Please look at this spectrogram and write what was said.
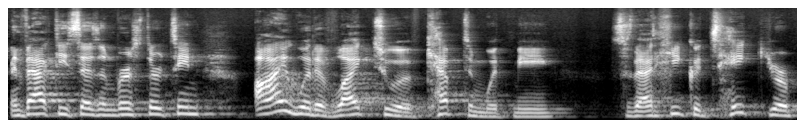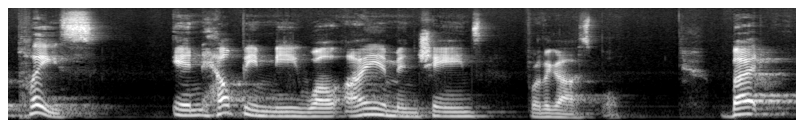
In fact, he says in verse 13, I would have liked to have kept him with me so that he could take your place in helping me while I am in chains for the gospel. But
